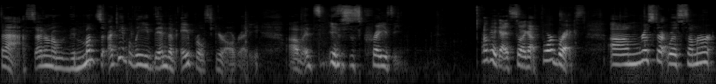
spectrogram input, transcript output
fast. I don't know, the months, I can't believe the end of April's here already. Um, it's, it's just crazy. Okay, guys, so I got four bricks. Um, we're going to start with Summer.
